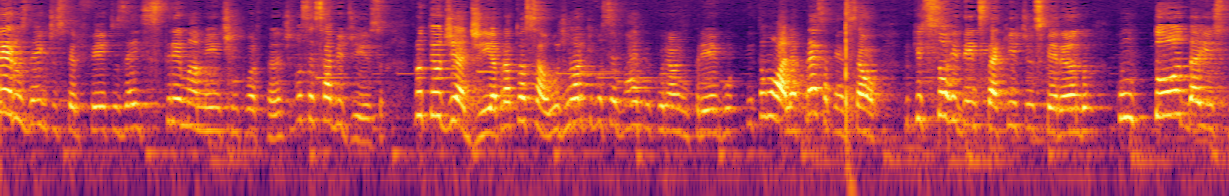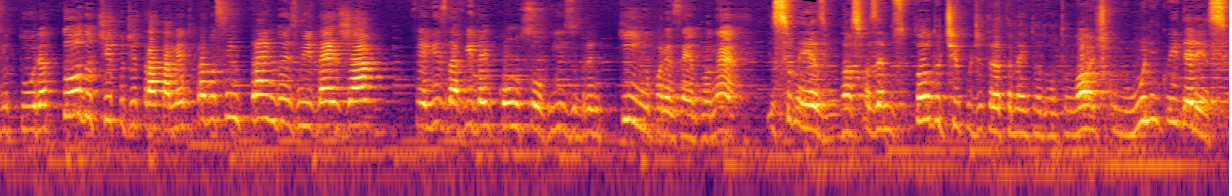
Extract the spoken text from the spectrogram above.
Ter os dentes perfeitos é extremamente importante, você sabe disso. Para o teu dia a dia, para a tua saúde, na hora que você vai procurar um emprego. Então, olha, presta atenção, porque Sorridente está aqui te esperando com toda a estrutura, todo tipo de tratamento para você entrar em 2010 já feliz da vida e com um sorriso branquinho, por exemplo, né? Isso mesmo, nós fazemos todo tipo de tratamento odontológico no único endereço.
